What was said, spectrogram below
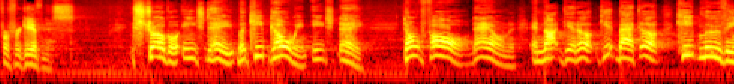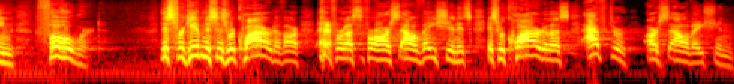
for forgiveness. Struggle each day, but keep going each day. Don't fall down and not get up. Get back up. Keep moving forward. This forgiveness is required of our, for us for our salvation. It's, it's required of us after our salvation.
